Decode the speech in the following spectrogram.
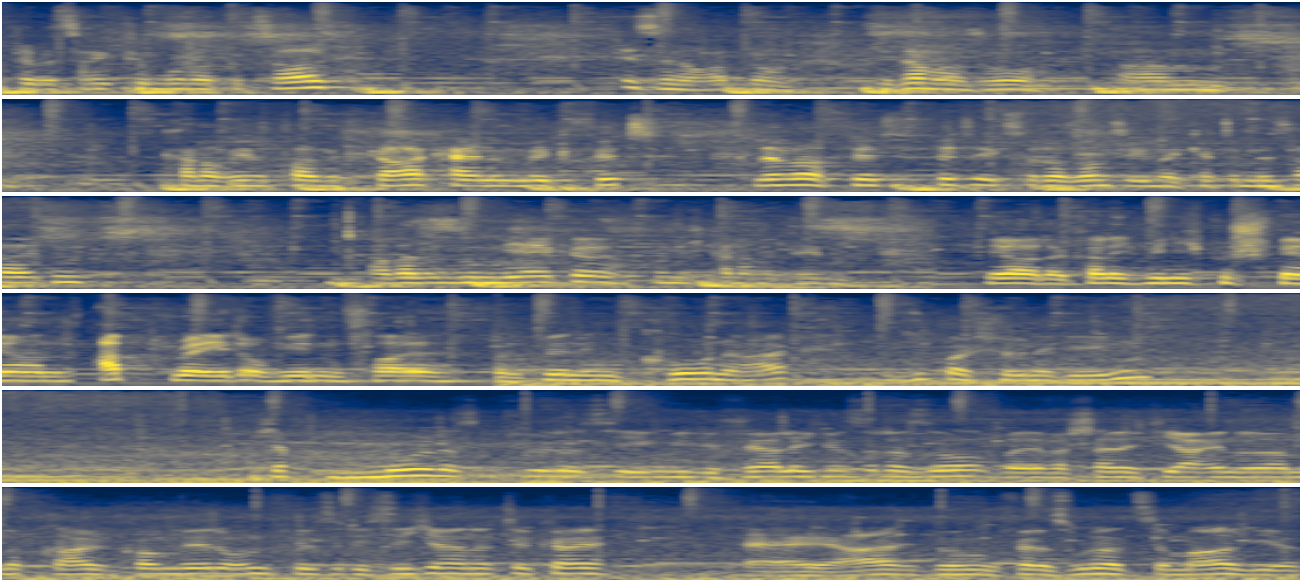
Ich habe jetzt direkt für einen Monat bezahlt. Ist in Ordnung. Ich sag mal so, ähm, kann auf jeden Fall mit gar keinem McFit, Cleverfit, FitX oder sonst irgendeiner Kette mithalten. Aber es ist um die Ecke und ich kann damit leben. Ja, da kann ich mich nicht beschweren. Upgrade auf jeden Fall. Ich bin in Konak, super schöne Gegend. Ich habe null das Gefühl, dass es irgendwie gefährlich ist oder so, weil wahrscheinlich die eine oder andere Frage kommen wird. Und fühlst du dich sicher in der Türkei? Äh, ja, ich bin ungefähr das hundertste Mal hier.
